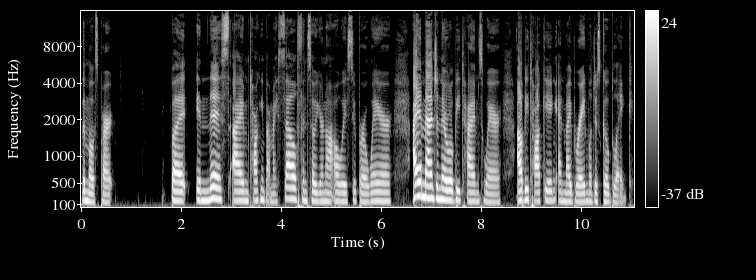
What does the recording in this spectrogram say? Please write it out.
the most part. But in this, I'm talking about myself, and so you're not always super aware. I imagine there will be times where I'll be talking and my brain will just go blank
